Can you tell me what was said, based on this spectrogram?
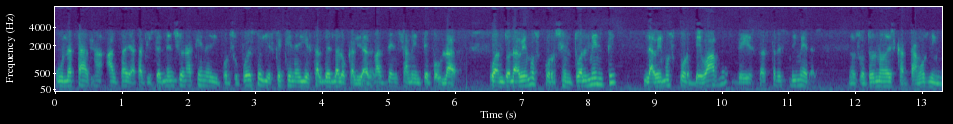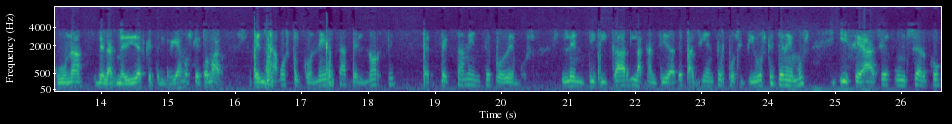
una tasa alta de ataque. Usted menciona Kennedy, por supuesto, y es que Kennedy es tal vez la localidad más densamente poblada. Cuando la vemos porcentualmente, la vemos por debajo de estas tres primeras. Nosotros no descartamos ninguna de las medidas que tendríamos que tomar. Pensamos que con esta del norte perfectamente podemos lentificar la cantidad de pacientes positivos que tenemos y se hace un cerco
